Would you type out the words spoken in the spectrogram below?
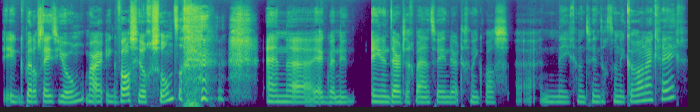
ik ben nog steeds jong, maar ik was heel gezond. en uh, ja, ik ben nu 31, bijna 32 en ik was 29 toen ik corona kreeg.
